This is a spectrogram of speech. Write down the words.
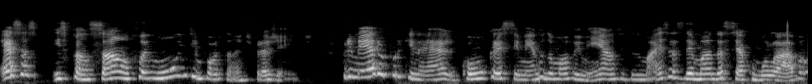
Essa expansão foi muito importante para a gente. Primeiro, porque né, com o crescimento do movimento e tudo mais, as demandas se acumulavam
